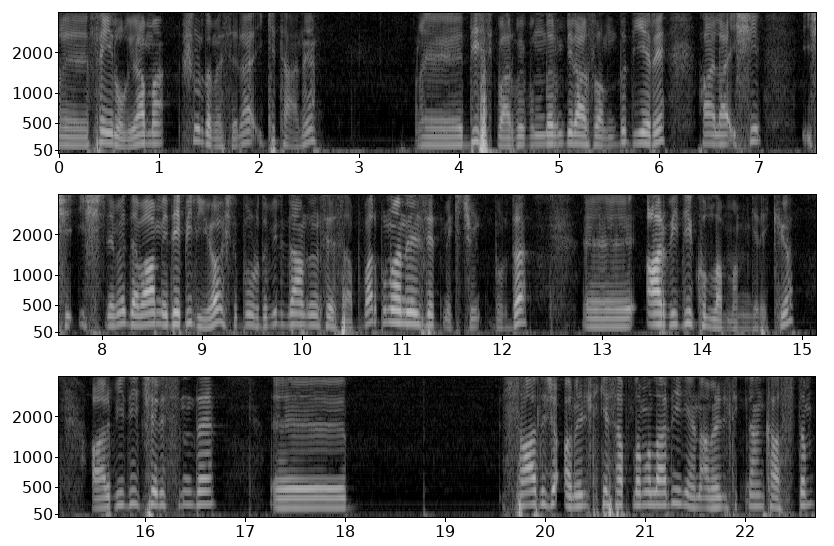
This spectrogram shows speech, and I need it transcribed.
e, fail oluyor ama şurada mesela iki tane e, disk var ve bunların bir arızalandığında diğeri hala işi işi, işleme devam edebiliyor. İşte burada bir redundancy hesabı var. Bunu analiz etmek için burada e, RBD kullanmam gerekiyor. RBD içerisinde e, sadece analitik hesaplamalar değil yani analitikten kastım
